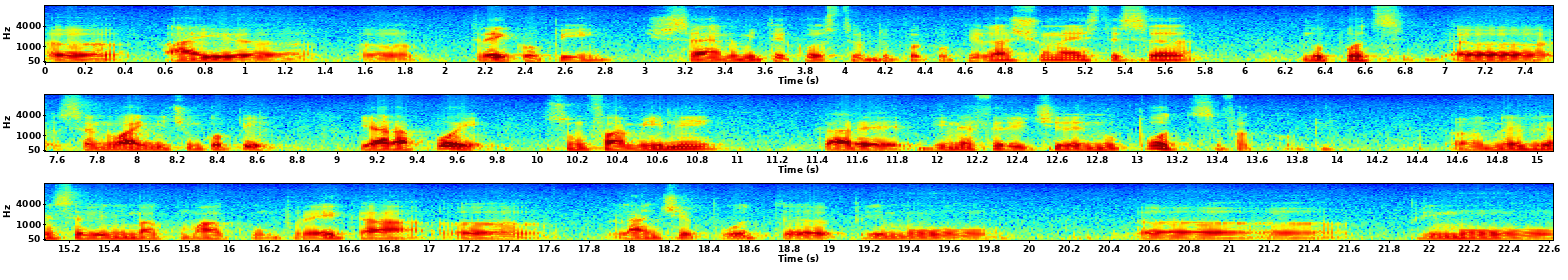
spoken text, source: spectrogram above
uh, ai uh, uh, 3 copii și să ai anumite costuri după copilaș și una este să nu poți, uh, să nu ai niciun copil. Iar apoi sunt familii care, din nefericire, nu pot să facă copii. Uh, noi vrem să venim acum cu un proiect ca uh, la început, uh, primul, uh, uh, primul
